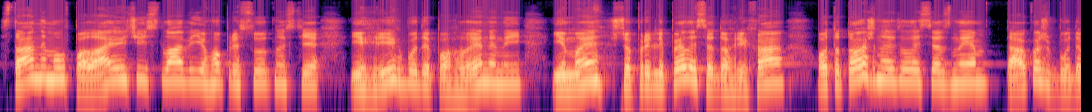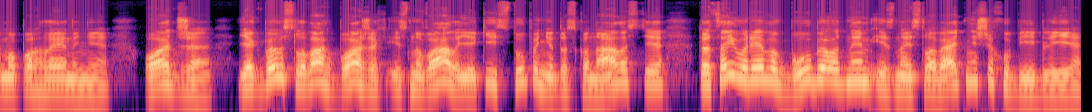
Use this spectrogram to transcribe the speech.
станемо в палаючій славі Його присутності, і гріх буде поглинений, і ми, що приліпилися до гріха, ототожнилися з ним, також будемо поглинені. Отже, якби в словах Божих існували якісь ступені досконалості, то цей уривок був би одним із найславетніших у Біблії,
